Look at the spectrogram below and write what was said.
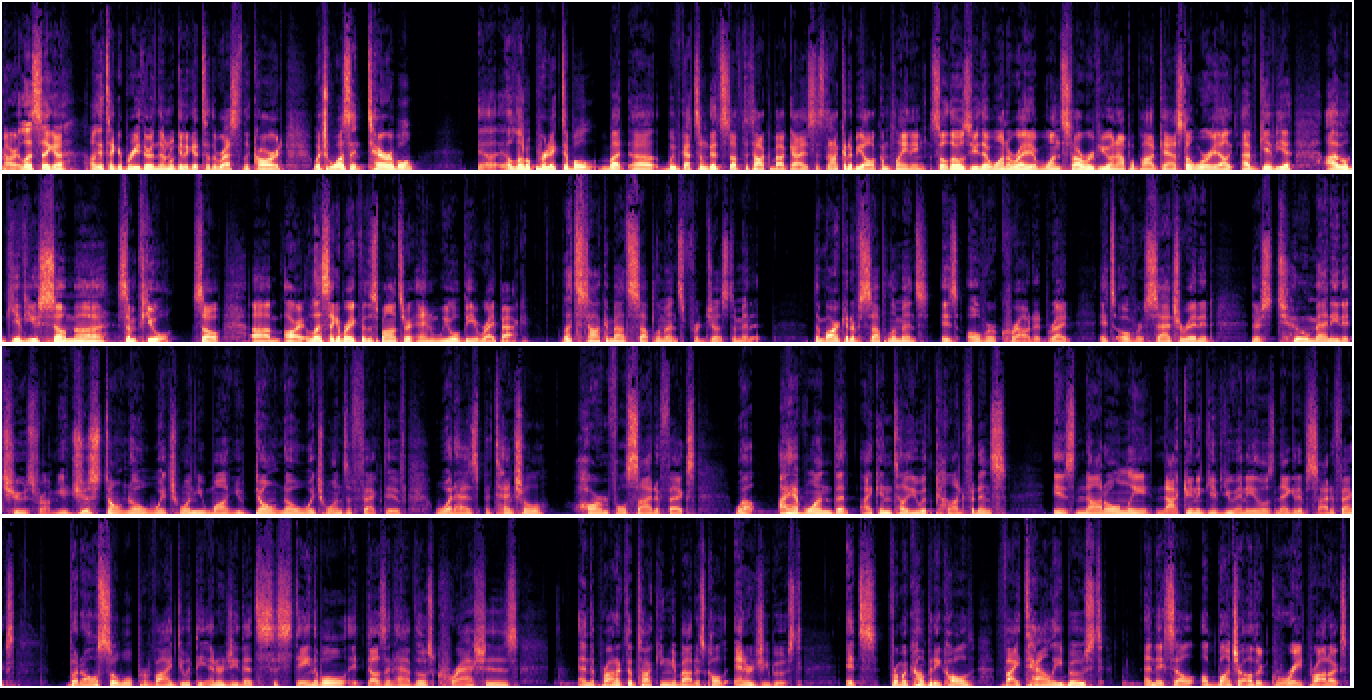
all right, let's take a. I'm gonna take a breather, and then we're gonna get to the rest of the card, which wasn't terrible. Uh, a little predictable, but uh, we've got some good stuff to talk about, guys. It's not going to be all complaining. So those of you that want to write a one star review on Apple Podcasts, don't worry. I'll, I'll give you, I will give you some uh, some fuel. So, um, all right, let's take a break for the sponsor, and we will be right back. Let's talk about supplements for just a minute. The market of supplements is overcrowded, right? It's oversaturated. There's too many to choose from. You just don't know which one you want. You don't know which one's effective, what has potential harmful side effects. Well, I have one that I can tell you with confidence is not only not going to give you any of those negative side effects, but also will provide you with the energy that's sustainable. It doesn't have those crashes. And the product I'm talking about is called Energy Boost. It's from a company called Vitali Boost, and they sell a bunch of other great products.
